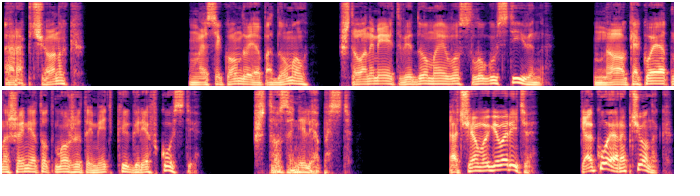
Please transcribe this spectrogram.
Арабчонок? На секунду я подумал, что он имеет в виду моего слугу Стивена. Но какое отношение тот может иметь к игре в кости? Что за нелепость? «О чем вы говорите? Какой арабчонок?»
